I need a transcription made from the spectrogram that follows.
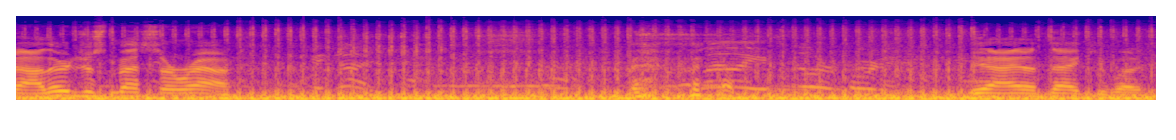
They're just messing around. Okay, good. Way, you're still recording. Yeah, I know. Thank you, buddy.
